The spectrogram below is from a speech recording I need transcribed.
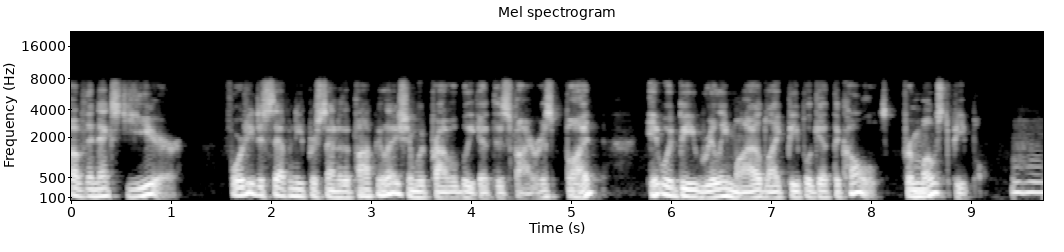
of the next year, 40 to 70% of the population would probably get this virus, but it would be really mild, like people get the colds for mm-hmm. most people. Mm-hmm.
